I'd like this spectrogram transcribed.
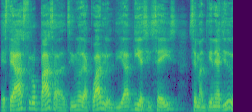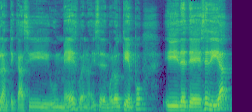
Este astro pasa al signo de Acuario el día 16, se mantiene allí durante casi un mes, bueno, ahí se demora un tiempo, y desde ese día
